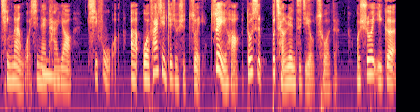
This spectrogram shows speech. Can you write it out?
轻慢我，现在他要欺负我啊、呃！我发现这就是罪，罪哈都是不承认自己有错的。我说一个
